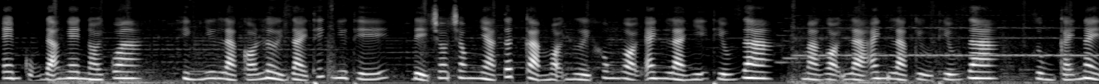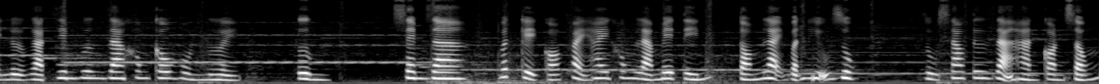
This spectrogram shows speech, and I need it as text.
em cũng đã nghe nói qua, hình như là có lời giải thích như thế, để cho trong nhà tất cả mọi người không gọi anh là nhị thiếu gia, mà gọi là anh là cửu thiếu gia, dùng cái này lừa gạt Diêm Vương gia không câu hồn người. Ừm, xem ra, bất kể có phải hay không là mê tín, tóm lại vẫn hữu dụng. Dù sao tư giả hàn còn sống,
